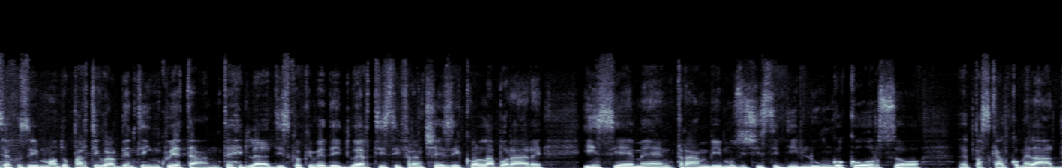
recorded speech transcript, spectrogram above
Inizia così in modo particolarmente inquietante il disco che vede i due artisti francesi collaborare insieme, entrambi musicisti di lungo corso, eh, Pascal Comelad,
